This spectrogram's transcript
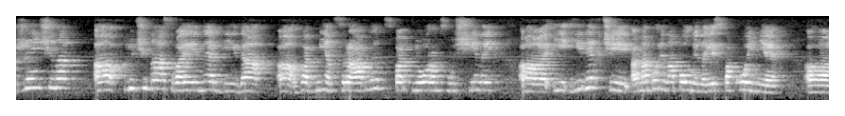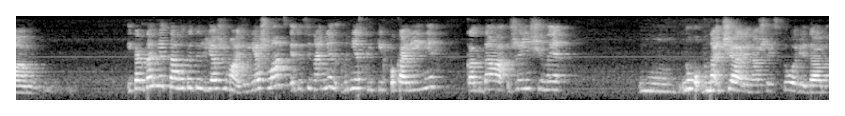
женщина а, включена своей энергией да, а, в обмен с равным, с партнером, с мужчиной, а, и ей легче, она более наполнена, ей спокойнее. И когда нет там вот этой яжмать. Яжмать – это феномен в нескольких поколениях, когда женщины ну, в начале нашей истории, да,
